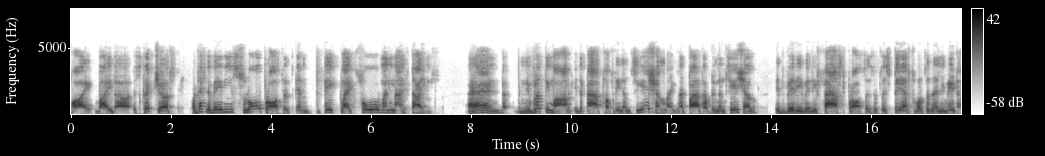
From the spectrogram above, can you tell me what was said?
by, by the scriptures, but that's a very slow process, can take like so many lifetimes. And Nivritti marg is a path of renunciation, like that path of renunciation is very, very fast process. It's a stairs versus elevator.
